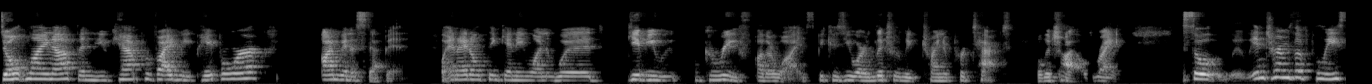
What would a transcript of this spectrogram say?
don't line up and you can't provide me paperwork i'm going to step in and I don't think anyone would give you grief otherwise because you are literally trying to protect the child, right? So, in terms of police,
